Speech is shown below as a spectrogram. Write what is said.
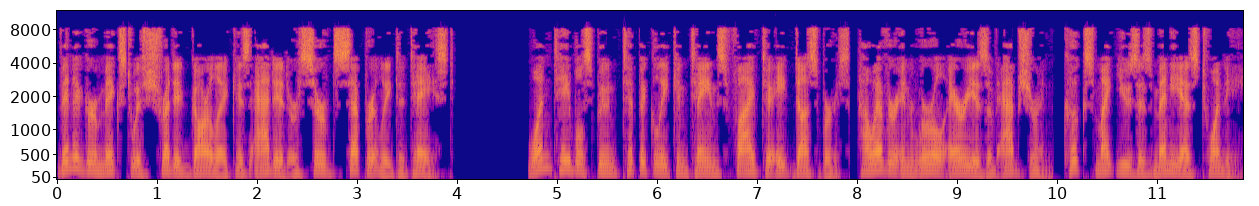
Vinegar mixed with shredded garlic is added or served separately to taste. One tablespoon typically contains 5 to 8 duspars, however in rural areas of Absheron, cooks might use as many as 20.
